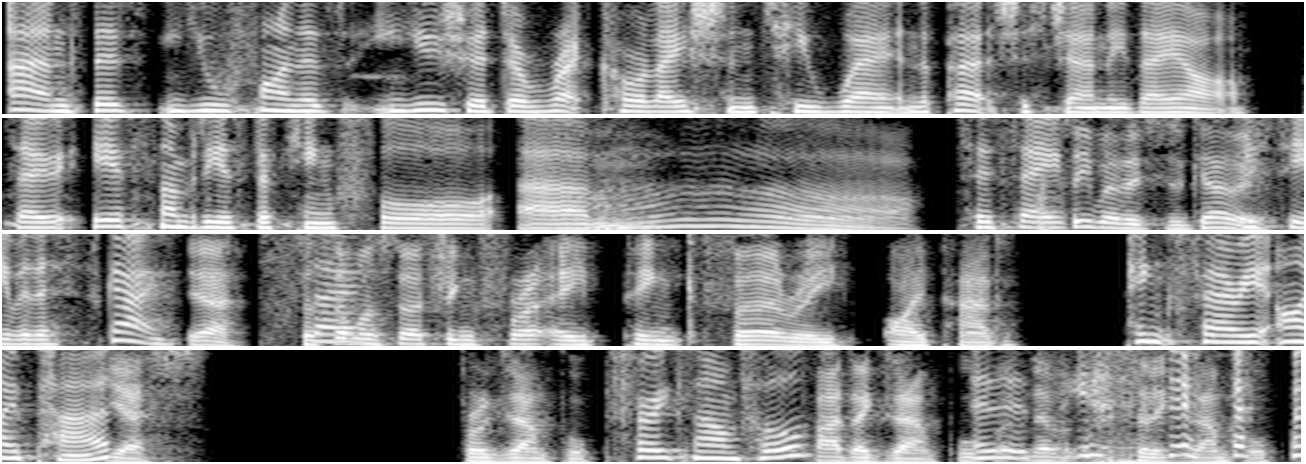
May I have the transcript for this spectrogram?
And there's you'll find there's usually a direct correlation to where in the purchase journey they are. So if somebody is looking for, um, ah, so say I see where this is going. you see where this is going. yeah. So, So- someone's searching for a pink furry iPad. Pink furry iPad, yes. For example. for example. Bad example, It but it's an example.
